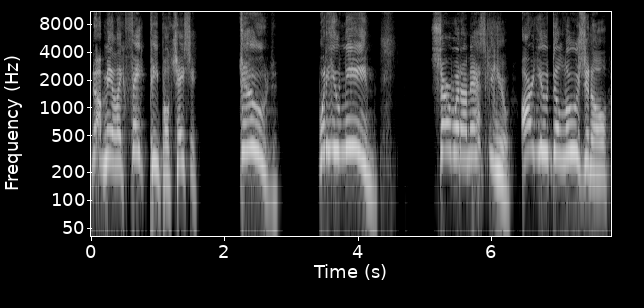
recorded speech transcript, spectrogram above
No, I mean like fake people chasing. Dude, what do you mean? Sir, what I'm asking you, are you delusional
